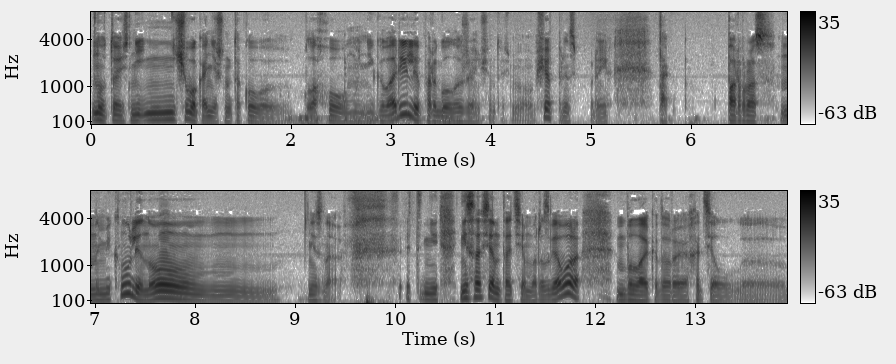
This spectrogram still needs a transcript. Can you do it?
ну, то есть ни, ничего, конечно, такого плохого мы не говорили про голых женщин, то есть мы вообще, в принципе, про них так пару раз намекнули, но не знаю, это не, не совсем та тема разговора была, которую я хотел э,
